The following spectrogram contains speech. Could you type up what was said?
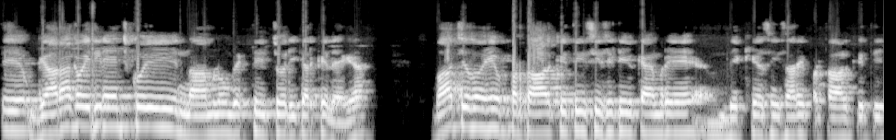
ਤੇ 11 ਕੁ ਵਜੇ ਦੀ ਰੇਂਜ 'ਚ ਕੋਈ ਨਾਮਲੂਮ ਵਿਅਕਤੀ ਚੋਰੀ ਕਰਕੇ ਲੈ ਗਿਆ। ਬਾਅਦ 'ਚ ਜਦੋਂ ਇਹ ਪੜਤਾਲ ਕੀਤੀ ਸੀਸੀਟੀਵੀ ਕੈਮਰੇ ਦੇਖੇ ਅਸੀਂ ਸਾਰੇ ਪੜਤਾਲ ਕੀਤੀ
